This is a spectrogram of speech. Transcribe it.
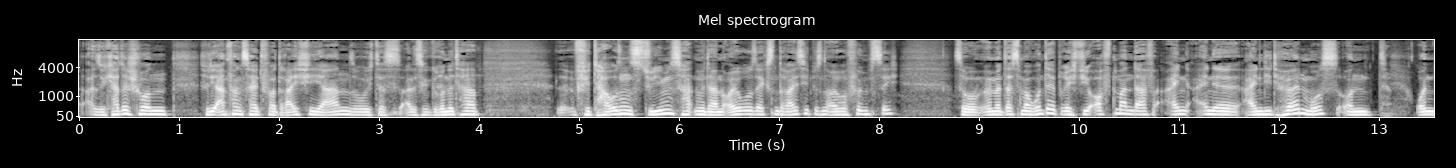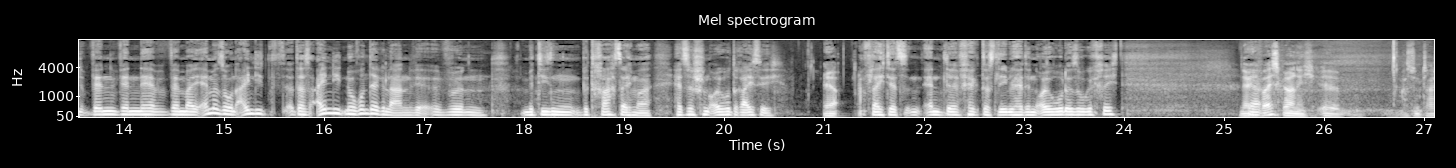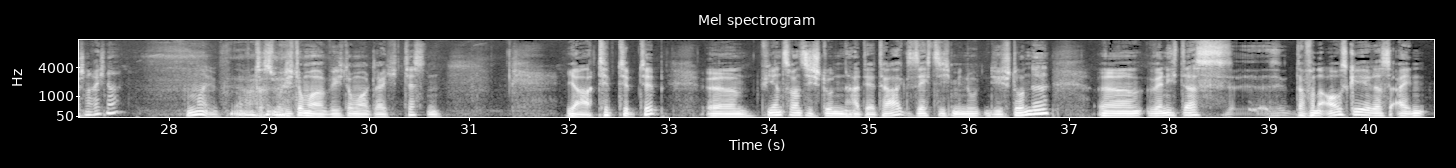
also ich hatte schon so die Anfangszeit vor drei, vier Jahren, so wo ich das alles gegründet habe, für 1000 Streams hatten wir da 1,36 Euro 36 bis 1,50 Euro. 50. So, wenn man das mal runterbricht, wie oft man da ein, eine, ein Lied hören muss und, ja. und wenn, wenn der, wenn bei Amazon ein Lied, das ein Lied nur runtergeladen würden, mit diesem Betrag, sag ich mal, hättest du schon Euro 30. Ja. Vielleicht jetzt im Endeffekt das Label hätte einen Euro oder so gekriegt. Ja, ja. ich weiß gar nicht. Äh, hast du einen Taschenrechner? Mal, ja, das will ich doch mal, will ich doch mal gleich testen. Ja, Tipp, Tipp, Tipp. Ähm, 24 Stunden hat der Tag, 60 Minuten die Stunde. Ähm, wenn ich das äh, davon ausgehe, dass ein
